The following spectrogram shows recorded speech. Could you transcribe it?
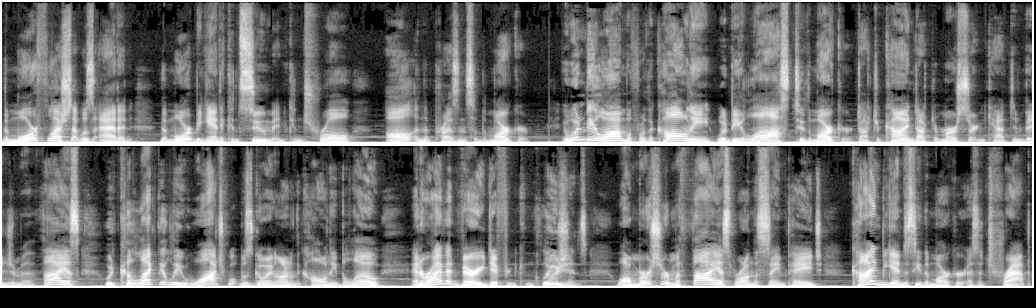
The more flesh that was added, the more it began to consume and control, all in the presence of the marker. It wouldn't be long before the colony would be lost to the marker. Dr. Kyne, Dr. Mercer, and Captain Benjamin Mathius would collectively watch what was going on in the colony below and arrive at very different conclusions. While Mercer and Mathius were on the same page, Kyne began to see the marker as a trap.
